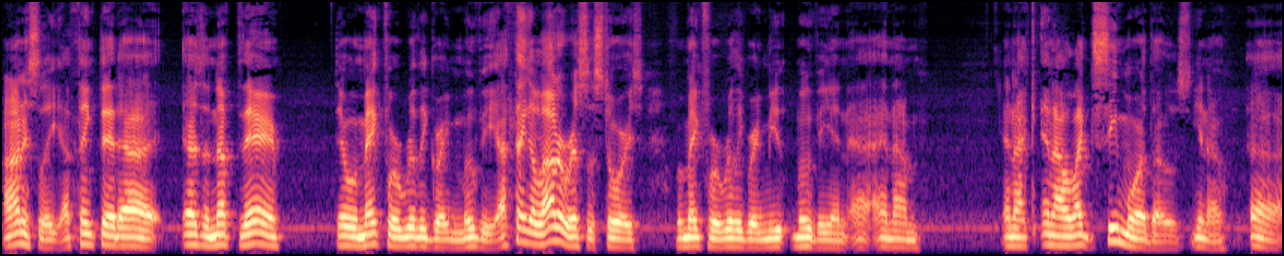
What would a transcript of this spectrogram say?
Honestly, I think that uh, there's enough there that would make for a really great movie. I think a lot of wrestler stories would make for a really great mu- movie, and uh, and I'm and I and I would like to see more of those. You know, uh,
